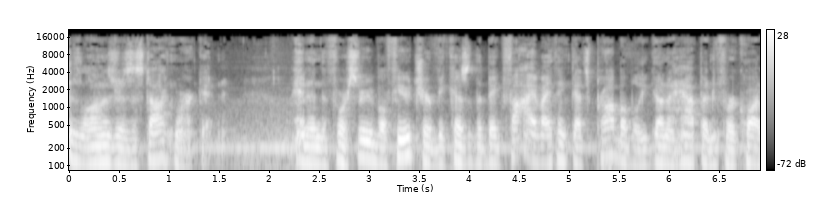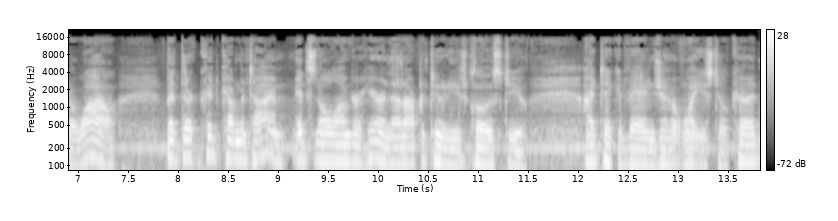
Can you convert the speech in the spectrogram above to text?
As long as there's a stock market. And in the foreseeable future, because of the big five, I think that's probably going to happen for quite a while. But there could come a time it's no longer here and that opportunity is closed to you. I'd take advantage of it while you still could.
